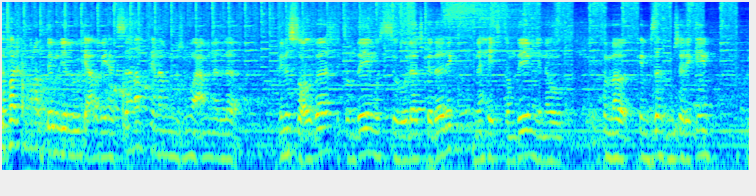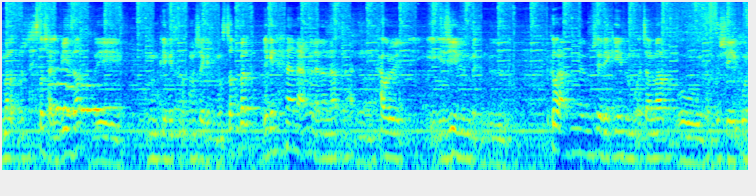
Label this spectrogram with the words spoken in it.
كفريق منظم ديال الويكي العربيه هذه السنة لقينا مجموعة من من الصعوبات في التنظيم والسهولات كذلك من ناحية التنظيم لأنه فما كاين بزاف المشاركين ما حصلوش على الفيزا ممكن يخلق مشاكل في المستقبل لكن إحنا نعمل على نحاول يجي أكبر عدد من المشاركين في المؤتمر باش يكون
